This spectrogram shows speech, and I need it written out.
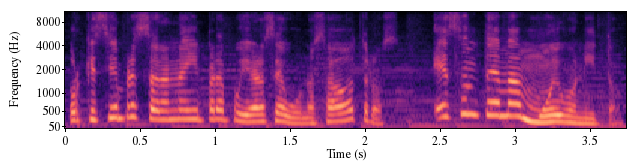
porque siempre estarán ahí para apoyarse unos a otros. Es un tema muy bonito,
